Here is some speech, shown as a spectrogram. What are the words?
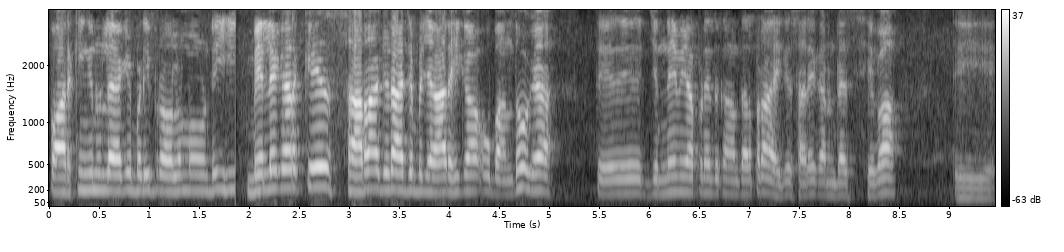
ਪਾਰਕਿੰਗ ਨੂੰ ਲੈ ਕੇ ਬੜੀ ਪ੍ਰੋਬਲਮ ਆਉਣ ਡਈ ਸੀ। ਮੇਲੇ ਕਰਕੇ ਸਾਰਾ ਜਿਹੜਾ ਅੱਜ ਬਾਜ਼ਾਰ ਹੈਗਾ ਉਹ ਬੰਦ ਹੋ ਗਿਆ ਤੇ ਜਿੰਨੇ ਵੀ ਆਪਣੇ ਦੁਕਾਨਦਾਰ ਭਰਾ ਹੈਗੇ ਸਾਰੇ ਕਰਨ ਡਿਆ ਸੇਵਾ। ਤੇ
